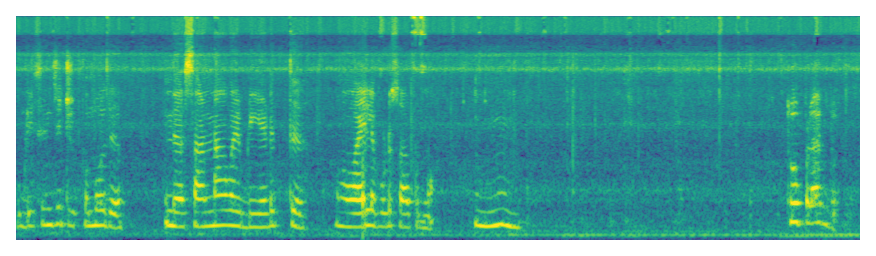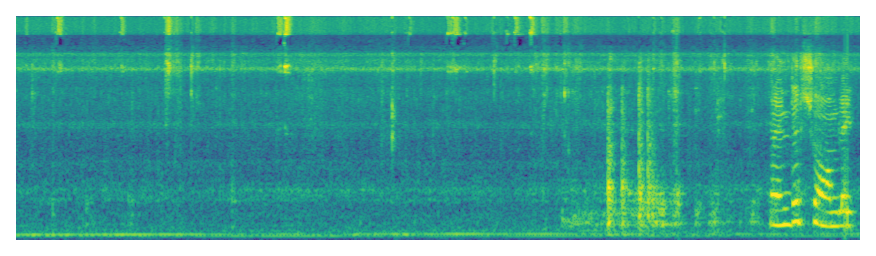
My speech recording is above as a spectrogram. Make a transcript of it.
இப்படி செஞ்சுட்டு இருக்கும்போது இந்த சன்னாவை இப்படி எடுத்து உங்கள் போட்டு சாப்பிடணும். சூப்பராக இருக்கும் வெந்துருச்சு ஆம்லேட்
